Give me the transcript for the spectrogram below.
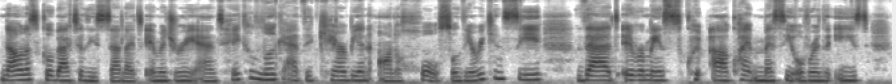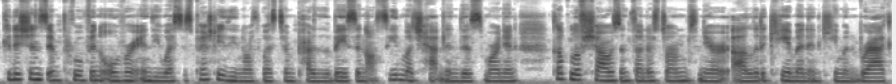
Now let's go back to the satellite imagery and take a look at the Caribbean on a whole. So there we can see that it remains qu uh, quite messy over in the east. Conditions improving over in the west, especially the northwestern part of the basin. Not seeing much happening this morning. A couple of showers and thunderstorms near uh, Little Cayman and Cayman Brac,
